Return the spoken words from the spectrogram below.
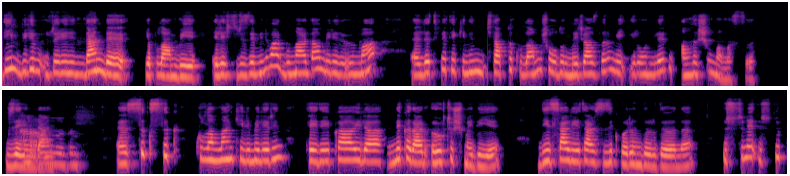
dil bilim üzerinden de yapılan bir eleştiri zemini var. Bunlardan biri de Ümman e, Latife Tekin'in kitapta kullanmış olduğu mecazların ve ironilerin anlaşılmaması Ha, üzerinden. anladım. E, Sık sık kullanılan kelimelerin TDK ile ne kadar örtüşmediği, dilsel yetersizlik barındırdığını, üstüne üstlük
